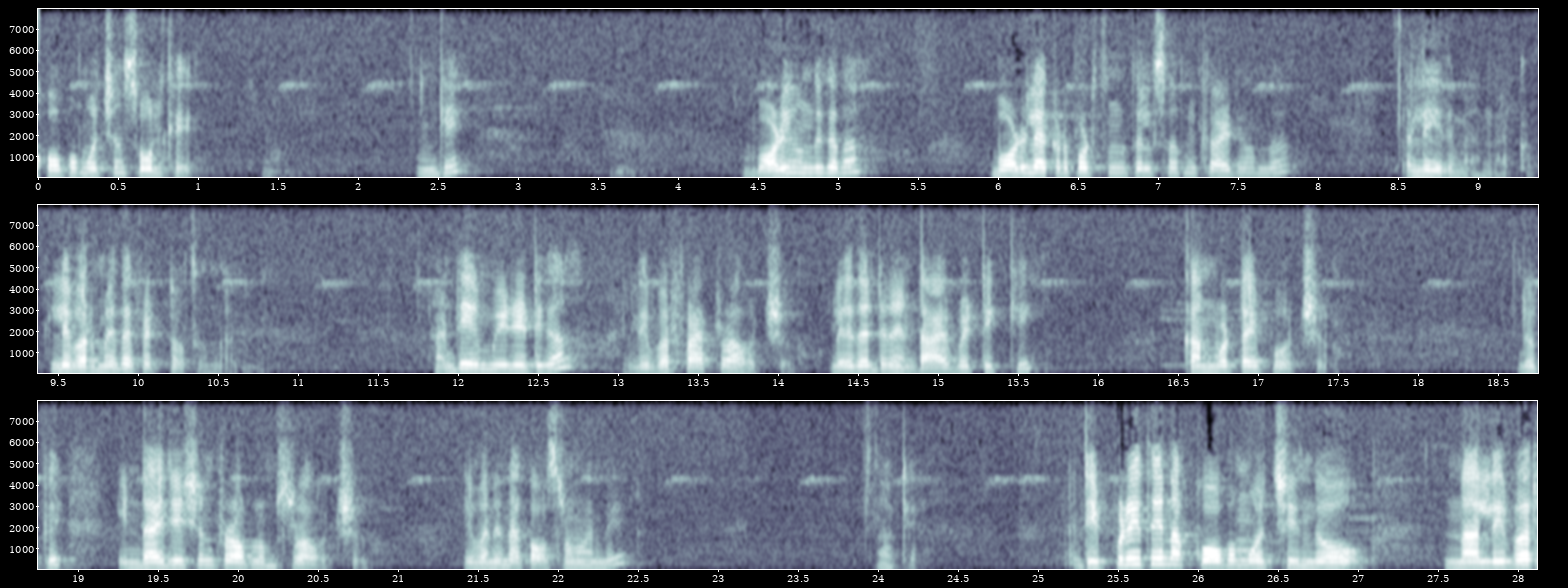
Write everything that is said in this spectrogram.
కోపం వచ్చిన సోల్కే. ఇంకే? బాడీ ఉంది కదా? బాడీలో ఎక్కడ పడుతుందో తెలుసా? మీకు ఐడియా ఉందా? లేదు మ్యామ్ నాకు. లివర్ మీద ఎఫెక్ట్ అవుతుందండి. అంటే ఇమ్మీడియట్గా లివర్ ఫ్యాట్ రావచ్చు. లేదంటే నేను డయాబెటిక్కి కన్వర్ట్ అయిపోవచ్చు. ఓకే ఇండైజెషన్ ప్రాబ్లమ్స్ రావచ్చు. ఇవన్నీ నాకు అవసరం అండి. ఓకే అంటే ఎప్పుడైతే నాకు కోపం వచ్చిందో నా లివర్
